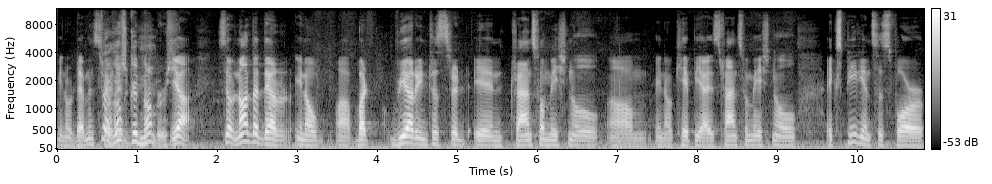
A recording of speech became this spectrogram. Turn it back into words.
you know demonstrated. Yeah, those are good numbers. Yeah. So not that they're, you know, uh, but we are interested in transformational, um, you know, KPIs, transformational experiences for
